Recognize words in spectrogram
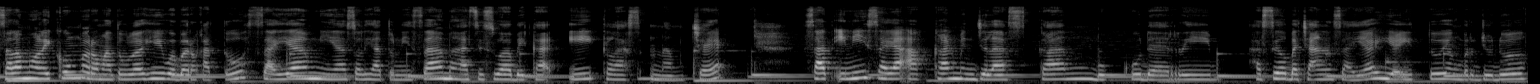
Assalamualaikum warahmatullahi wabarakatuh. Saya Mia Solihatunisa, mahasiswa BKI kelas 6C Saat ini saya akan menjelaskan buku dari hasil bacaan saya Yaitu yang berjudul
